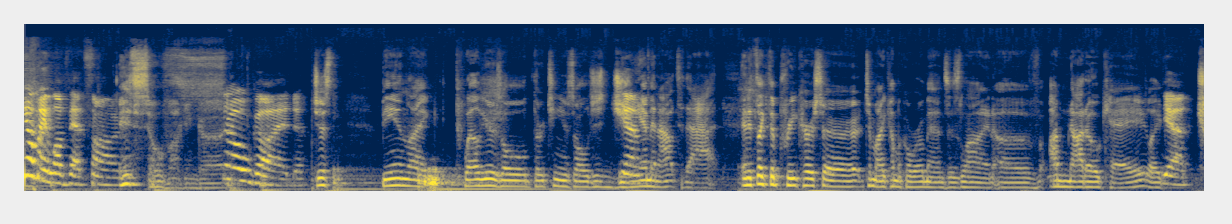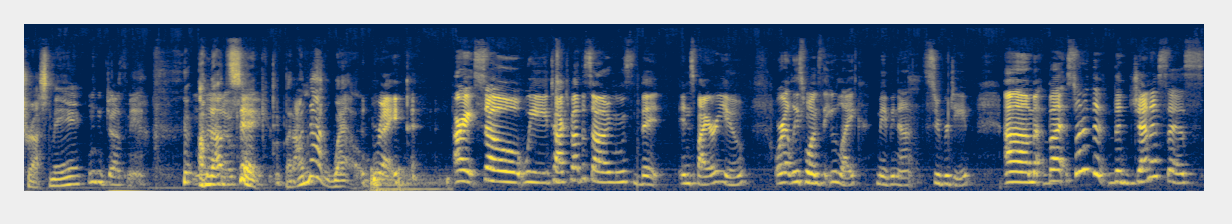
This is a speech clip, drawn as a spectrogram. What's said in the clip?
Damn, I love that song. It's so fucking good. so good. just being like 12 years old, 13 years old, just Yeah. jamming out to that. And it's like the precursor to My Chemical Romance's line of "I'm not okay." Like, Yeah, trust me, trust me. I'm Not not okay. sick, but I'm not well. Right. All right, so we talked about the songs that inspire you, or at least ones that you like, maybe not super deep. Um, but sort of the, the genesis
